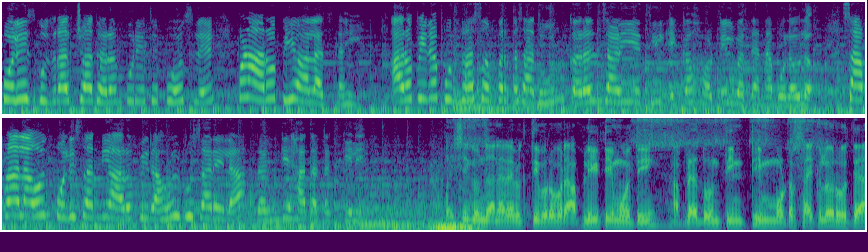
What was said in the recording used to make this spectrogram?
पोलीस गुजरातच्या धरमपूर येथे पोहोचले पण आरोपी आलाच नाही. आरोपीनं पुन्हा संपर्क साधून करंजाळी येथील एका हॉटेलवर त्यांना बोलावलं. सापळा लावून पोलिसांनी आरोपी राहुल भुसारेला रंगे हात अटक केली. पैसे घेऊन जाणाऱ्या व्यक्तीबरोबर आपली टीम होती. आपल्या दोन तीन टीम मोटरसायकलवर होत्या.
